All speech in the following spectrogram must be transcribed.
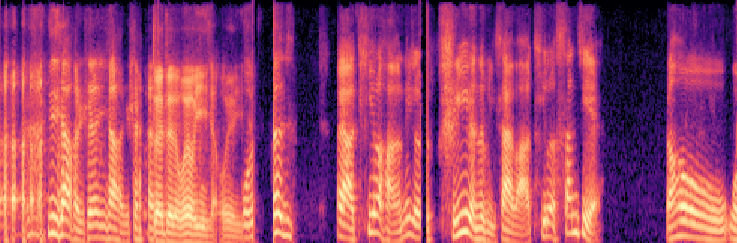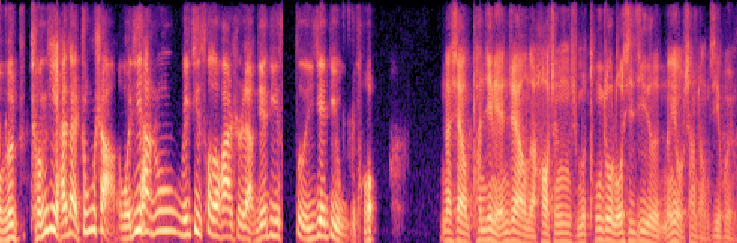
印象很深，印象很深。对对对，我有印象，我有印象。我，哎呀，踢了好像那个十一人的比赛吧，踢了三届，然后我们成绩还在中上，我印象中没记错的话是两届第四，一届第五。那像潘金莲这样的号称什么通州罗西基的，能有上场机会吗？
